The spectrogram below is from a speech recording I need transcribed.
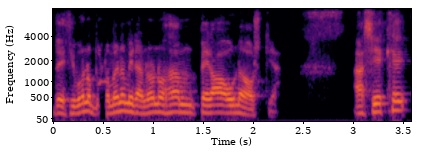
De decir, bueno, por lo menos, mira, no nos han pegado una hostia. Así es que.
